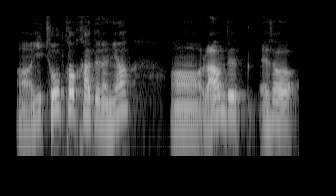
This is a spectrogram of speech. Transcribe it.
어, 이 조커 카드는요, 어, 라운드에서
